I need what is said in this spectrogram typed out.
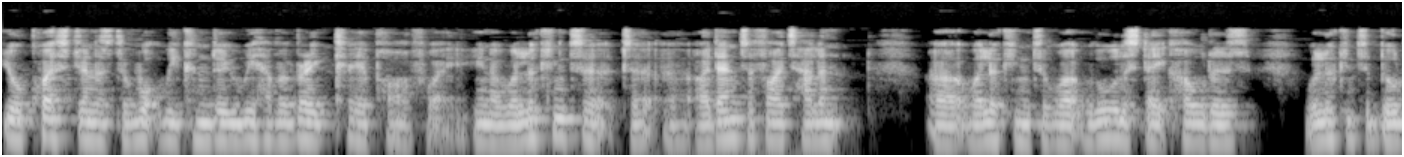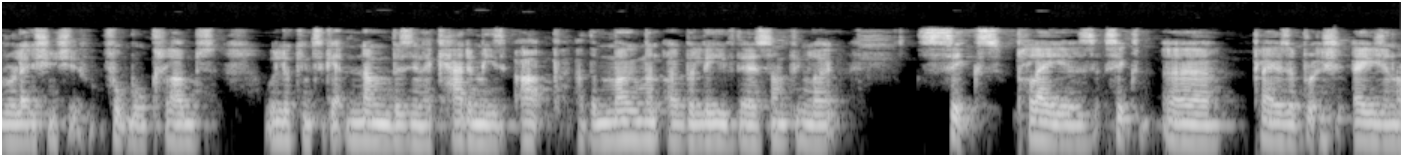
your question as to what we can do, we have a very clear pathway. You know, we're looking to, to uh, identify talent. Uh, we're looking to work with all the stakeholders. We're looking to build relationships with football clubs. We're looking to get numbers in academies up. At the moment, I believe there's something like six players, six uh, players of British Asian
